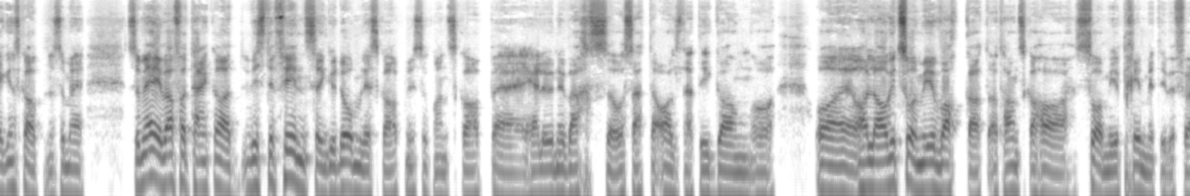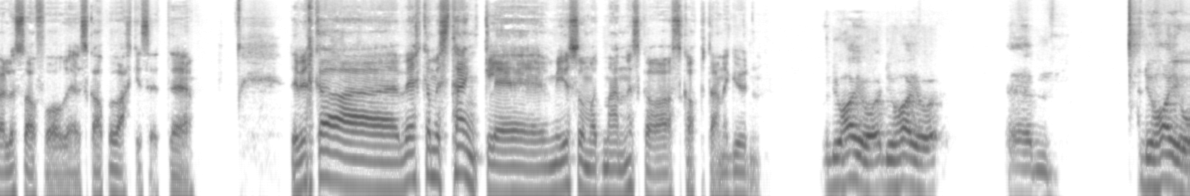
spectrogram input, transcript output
egenskapene som jeg, som jeg i hvert fall tenker at hvis det finnes en guddommelig skapning som kan skape hele universet og sette alt dette i gang, og, og har laget så mye vakkert at han skal ha så mye primitive følelser for eh, skaperverket sitt, det, det virker, virker, mistenkelig mye som at mennesker har skapt denne guden. Du har jo, du har jo um, du har jo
